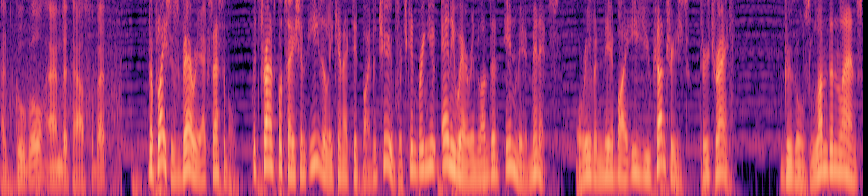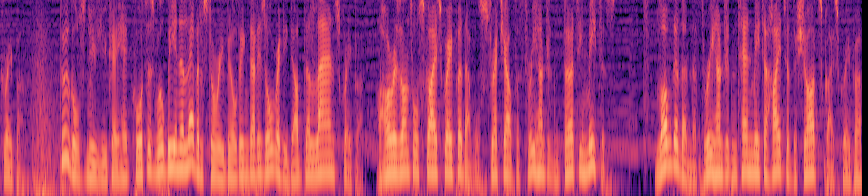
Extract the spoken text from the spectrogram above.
at Google and at Alphabet. The place is very accessible, with transportation easily connected by the tube, which can bring you anywhere in London in mere minutes, or even nearby EU countries through train. Google's London Landscraper. Google's new UK headquarters will be an 11 story building that is already dubbed a Landscraper, a horizontal skyscraper that will stretch out for 330 metres longer than the 310 metre height of the Shard skyscraper,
